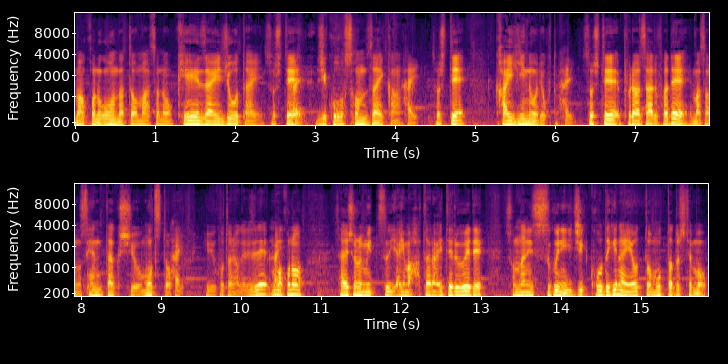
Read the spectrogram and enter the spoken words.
まあ、この本だと、まあ、その経済状態、そしはい。て自己存在感、はい。そして回避能力と、はい。そしてプラスアルファで、まあ、その選択肢を持つとはい。いうことなわけですね、まあ、この最初の3つ、いや、今、働いてる上で、そんなにすぐに実行できないよと思ったとしても、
